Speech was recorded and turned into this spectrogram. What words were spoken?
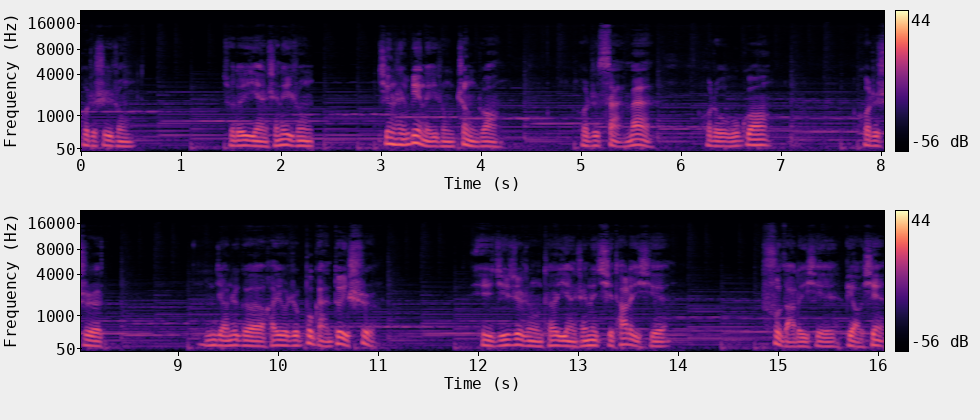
或者是一种觉得眼神的一种精神病的一种症状，或者散漫，或者无光，或者是我们讲这个还有是不敢对视，以及这种他眼神的其他的一些复杂的一些表现。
